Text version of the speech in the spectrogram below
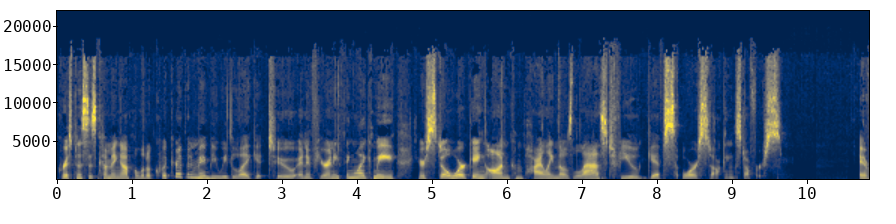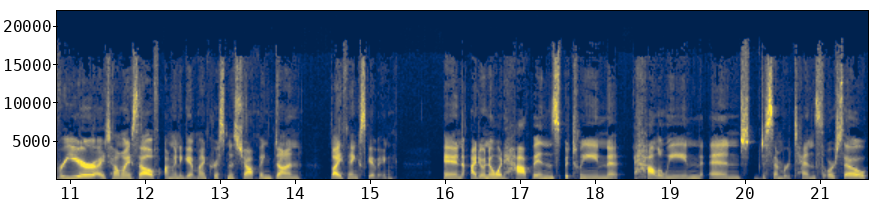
Christmas is coming up a little quicker than maybe we'd like it to, and if you're anything like me, you're still working on compiling those last few gifts or stocking stuffers. Every year, I tell myself I'm going to get my Christmas shopping done by Thanksgiving. And I don't know what happens between Halloween and December 10th or so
